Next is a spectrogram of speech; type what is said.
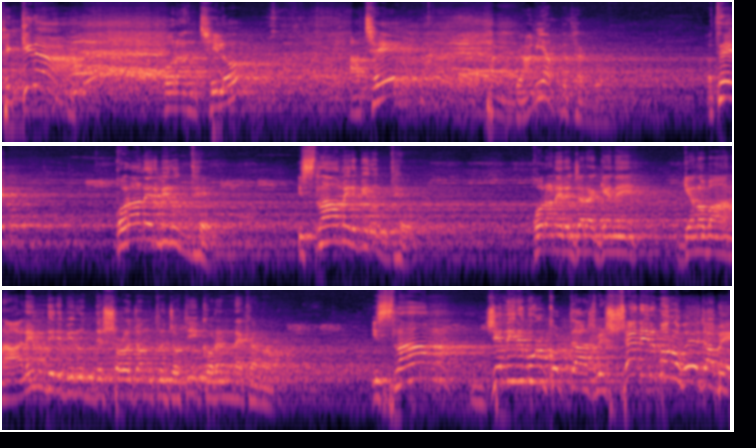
ঠিক কিনা? কোরআন ছিল, আছে, থাকবে, আমি আপনি থাকব। অতএব, কোরআনের বিরুদ্ধে, ইসলামের বিরুদ্ধে, কোরআনের যারা জ্ঞানে, জ্ঞানবান আলেমদের বিরুদ্ধে ষড়যন্ত্র যতই করেন না কেন, ইসলাম যে নির্মূল করতে আসবে, সে নির্মূল হয়ে যাবে।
